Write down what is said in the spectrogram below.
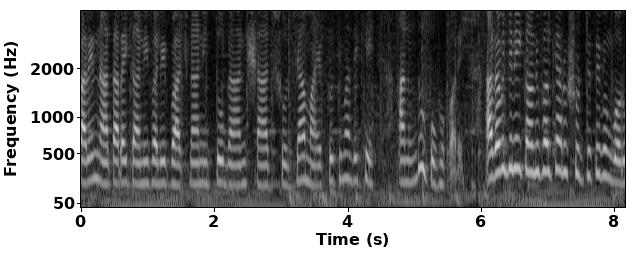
পারেন না, তারাই কার্নিভালের বাজনা, নৃত্য, গান, সাজ, সজ্জা, মায়ের প্রতিমা দেখে আনন্দ উপভোগ করে। আগামী দিনে এই কার্নিভালকে আরও সজ্জিত এবং বড়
